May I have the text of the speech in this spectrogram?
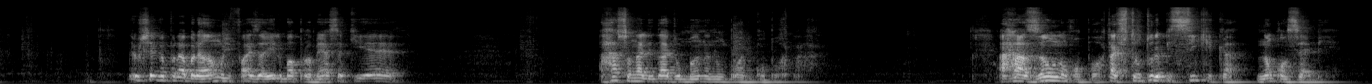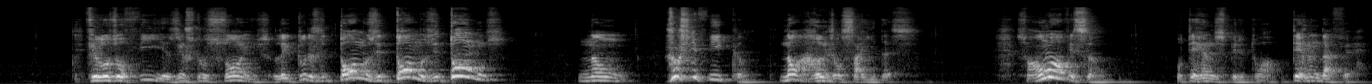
Deus chega para Abraão e faz a ele uma promessa que é a racionalidade humana não pode comportar. A razão não comporta, a estrutura psíquica não concebe. Filosofias, instruções, leituras de tomos e tomos e tomos não justificam, não arranjam saídas. Só há uma opção: o terreno espiritual, o terreno da fé.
